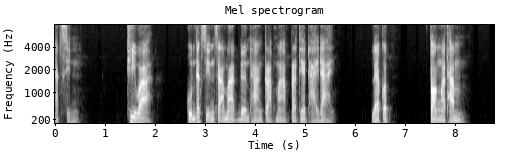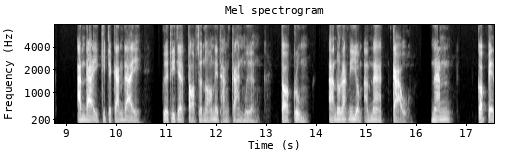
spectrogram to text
ทักษิณที่ว่าคุณทักษิณสามารถเดินทางกลับมาประเทศไทยได้ แล้วก็ต้องมาทำอันใดกิจการใด เพื่อที่จะตอบสนองในทางการเมือง ต่อกลุ่มอนุรักษ์นิยมอำนาจเก่า นั้น ก็เป็น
